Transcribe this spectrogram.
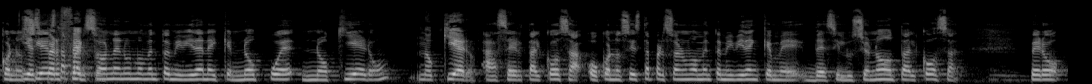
conocí a esta persona en un momento de mi vida en el que no, puede, no quiero no quiero hacer tal cosa o conocí a esta persona en un momento de mi vida en que me desilusionó tal cosa. Pero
